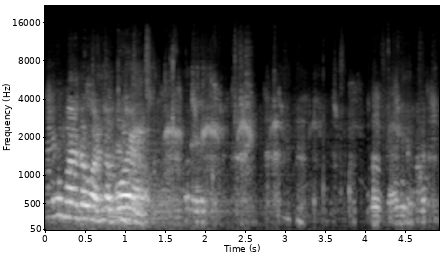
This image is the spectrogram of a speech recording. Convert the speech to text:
Hãy subscribe cho kênh Ghiền Mì Gõ Để không bỏ lỡ những video hấp dẫn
